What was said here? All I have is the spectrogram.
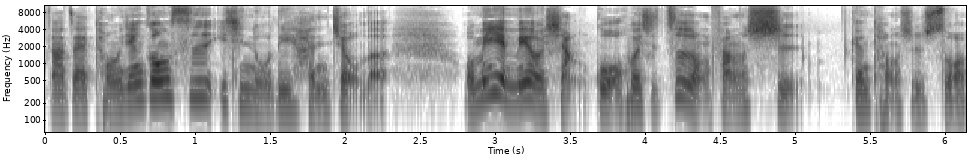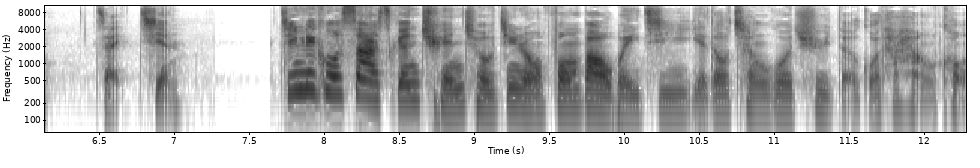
那在同一间公司一起努力很久了，我们也没有想过会是这种方式跟同事说再见。经历过 SARS 跟全球金融风暴危机，也都撑过去的国泰航空，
